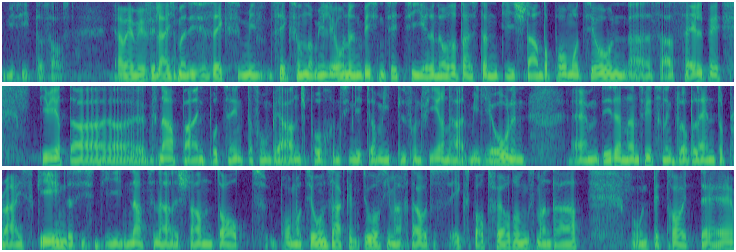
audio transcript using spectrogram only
wie sieht das aus? Ja, wenn wir vielleicht mal diese 600 Millionen ein bisschen sezieren, oder? Da ist dann die Standardpromotion als, als selbe die wird da äh, knapp ein Prozent davon beanspruchen, sind etwa Mittel von viereinhalb Millionen, ähm, die dann an Switzerland Global Enterprise gehen. Das ist die nationale Standort-Promotionsagentur. Sie macht auch das Exportförderungsmandat und betreut, äh,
